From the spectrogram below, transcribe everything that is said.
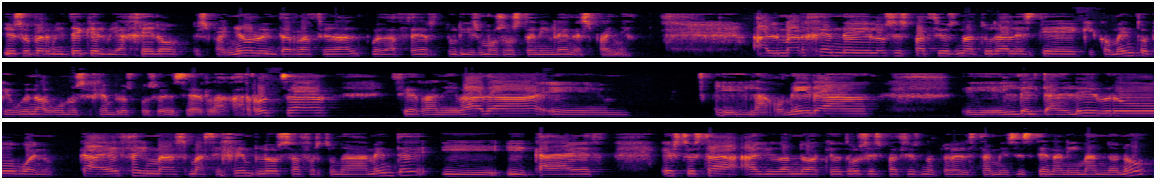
Y eso permite que el viajero español o internacional pueda hacer turismo sostenible en España. Al margen de los espacios naturales que, que comento, que bueno, algunos ejemplos pues, pueden ser La Garrocha, Sierra Nevada, eh, eh, La Gomera, eh, el Delta del Ebro, bueno, cada vez hay más, más ejemplos, afortunadamente, y, y, cada vez esto está ayudando a que otros espacios naturales también se estén animando, ¿no?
